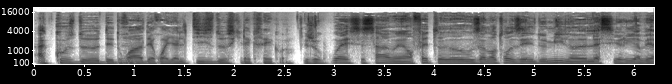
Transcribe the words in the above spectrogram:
à cause de, des droits, des royalties de ce qu'il a créé, quoi. Je, ouais, c'est ça. Ouais. En fait, euh, aux alentours des années 2000, euh, la série avait,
